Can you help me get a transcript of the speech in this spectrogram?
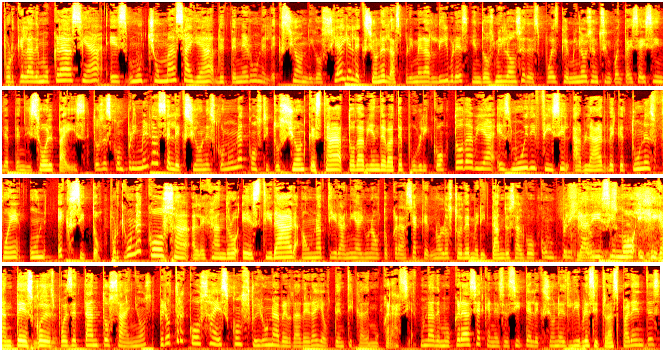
porque la democracia es mucho más allá de tener una elección, digo, si hay elecciones, las primeras libres en 2011, después que en 1956 se independizó el país. Entonces, con primeras elecciones, con una constitución que está todavía en debate público, todavía es muy difícil hablar de que Túnez fue un éxito. Porque una cosa, Alejandro, es tirar a una tiranía y una autocracia, que no lo estoy demeritando, es algo complicadísimo y gigantesco después de tantos años. Pero otra cosa es construir una verdadera y auténtica democracia. Una democracia que necesita elecciones libres y transparentes,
